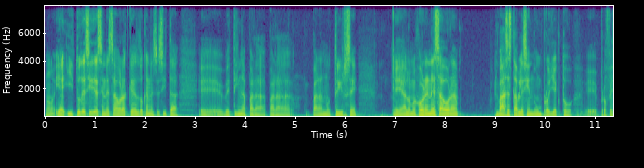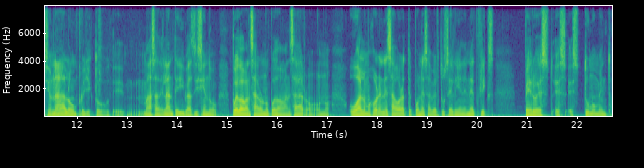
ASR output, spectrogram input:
¿no? Y, tú decides en esa hora qué es lo que necesita eh, Betina para, para, para nutrirse. Eh, a lo mejor en esa hora vas estableciendo un proyecto eh, profesional o un proyecto más adelante y vas diciendo puedo avanzar o no puedo avanzar o, no. O a lo mejor en esa hora te pones a ver tu serie de Netflix, pero es, es, es tu momento,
